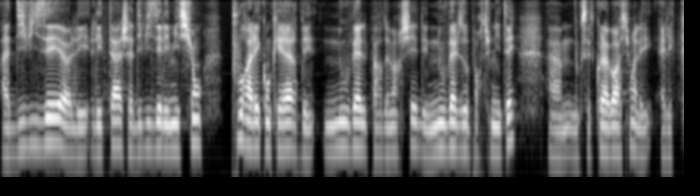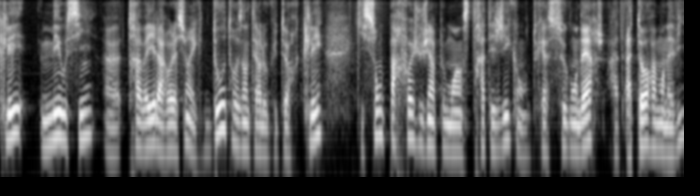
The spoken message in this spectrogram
à, diviser les, les, tâches, à diviser les missions pour aller conquérir des nouvelles parts de marché, des nouvelles opportunités. donc cette collaboration, elle est clé mais aussi euh, travailler la relation avec d'autres interlocuteurs clés qui sont parfois jugés un peu moins stratégiques, en tout cas secondaires, à, tort à mon avis.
